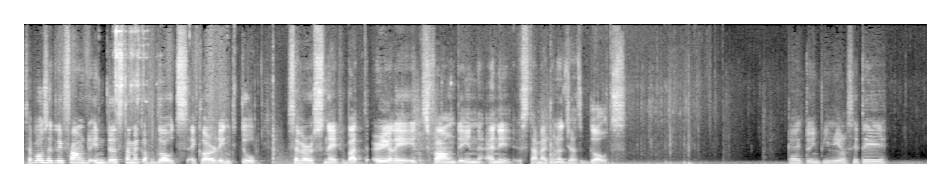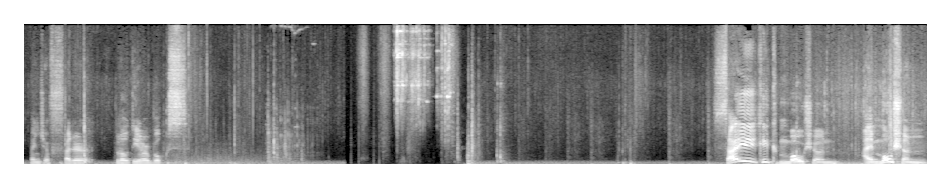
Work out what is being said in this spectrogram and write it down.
Supposedly found in the stomach of goats, according to Severus Snape, but really it's found in any stomach, not just goats. Guide to Imperial City, bunch of other clothier books. Psychic motion. I motion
